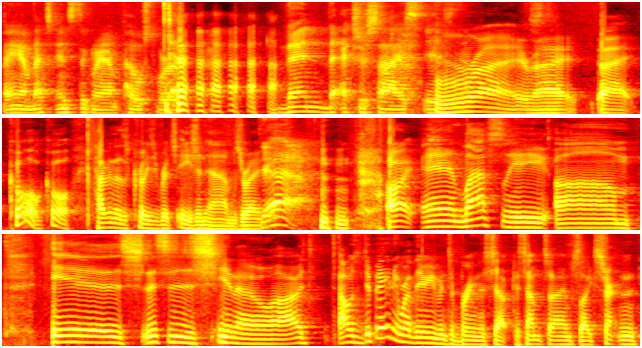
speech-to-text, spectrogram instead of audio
bam, that's Instagram post worthy. then the exercise is Right, right, right. Cool, cool. Having those crazy rich Asian abs, right? yeah. All right, and lastly, um, is this is you know I I was debating whether even to bring this up because sometimes like certain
